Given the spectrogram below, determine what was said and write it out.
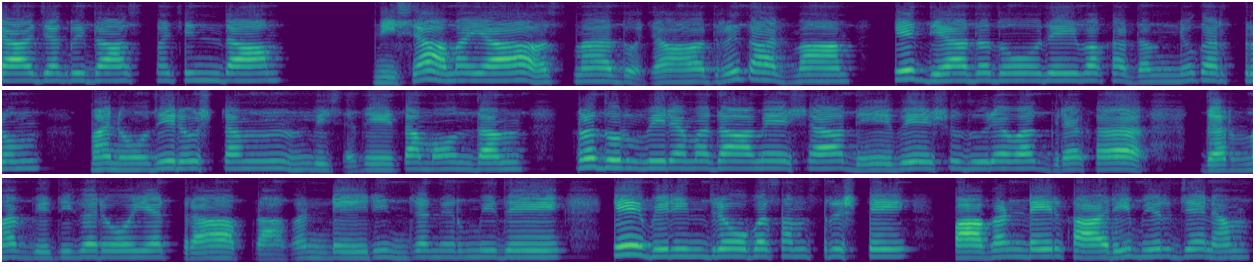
राजकृतास्म चिन्तां निशामया स्म ध्वजाधृतात्मां देव कथं नु कर्तृं मनोधिरुष्टं विशदे तमोन्दं। कृमदामेषा देवेषु दुरवग्रह। ധർമ്മവ്യതികരോ യത്ര പ്രാകണ്ഡൈരിന്ദ്രനിർമ്മിതേ ഏഭിരിന്ദ്രോപസംസൃഷ്ടേ പാകണ്ഡൈർഹാരിഭിർജനം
